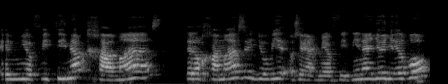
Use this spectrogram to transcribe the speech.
en mi oficina jamás, de los jamás he llovido. O sea, en mi oficina yo llego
